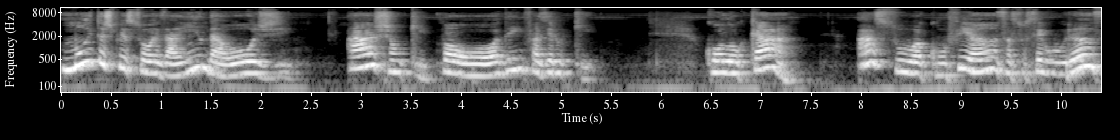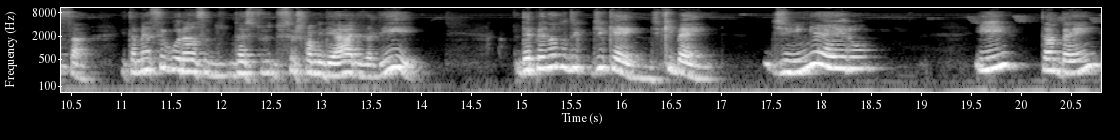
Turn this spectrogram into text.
Muitas pessoas ainda hoje acham que podem fazer o quê? Colocar a sua confiança, a sua segurança e também a segurança das, dos seus familiares ali, dependendo de, de quem? De que bem? Dinheiro e também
